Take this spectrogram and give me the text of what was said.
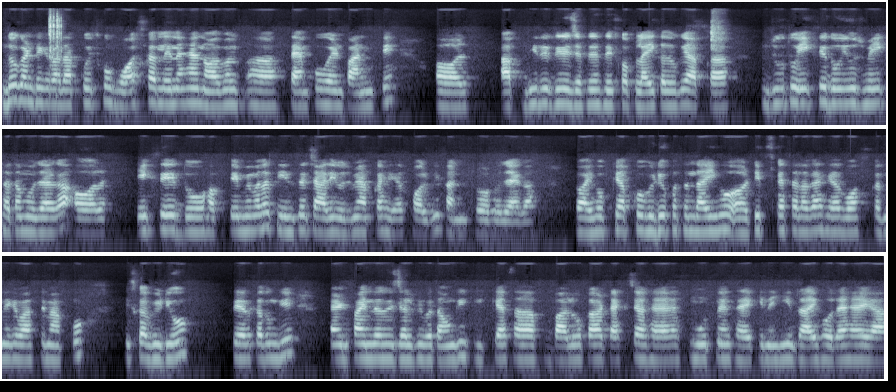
दो घंटे के बाद आपको इसको वॉश कर लेना है नॉर्मल शैम्पू एंड पानी से और आप धीरे धीरे जैसे जैसे इसको अप्लाई करोगे आपका जू तो एक से दो यूज़ में ही ख़त्म हो जाएगा और एक से दो हफ़्ते में मतलब तीन से चार यूज़ में आपका हेयर फॉल भी कंट्रोल हो जाएगा। तो आई होप कि आपको वीडियो पसंद आई हो और टिप्स कैसा लगा हेयर वॉश करने के बाद से मैं आपको इसका वीडियो शेयर करूँगी एंड फाइनल रिज़ल्ट भी बताऊँगी कि कैसा बालों का टेक्स्चर है स्मूथनेस है कि नहीं ड्राई हो रहा है या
